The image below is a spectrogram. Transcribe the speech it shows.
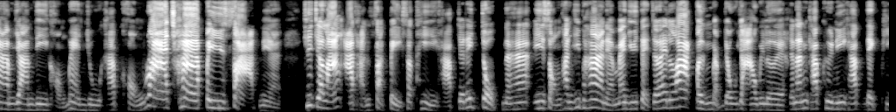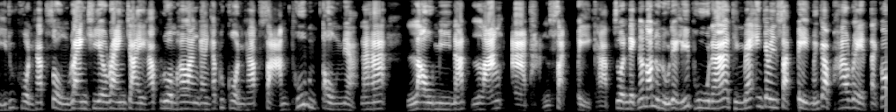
งามยามดีของแมนยูครับ ของราชาปีศาจเนี่ย ที่จะล้างอาถรรพ์สัตว์ปีกสักทีครับ จะได้จบนะฮะปี 2025 เนี่ยแมนยูเต็ดจะได้ลากตึงแบบยาวๆไปเลยฉะนั้นครับคืนนี้ครับ เด็กผีทุกคนครับ ส่งแรงเชียร์แรงใจครับ รวมพลังกันครับทุกคนครับสามทุ่มตรงเนี่ยนะฮะ เรามีนัดล้างอาถรรพ์สัตว์ปีกครับ ส่วนเด็กน้องๆหนูๆเด็กลิพูนะ ถึงแม้เองจะเป็นสัตว์ปีกเหมือนกับพาเรตแต่ก็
